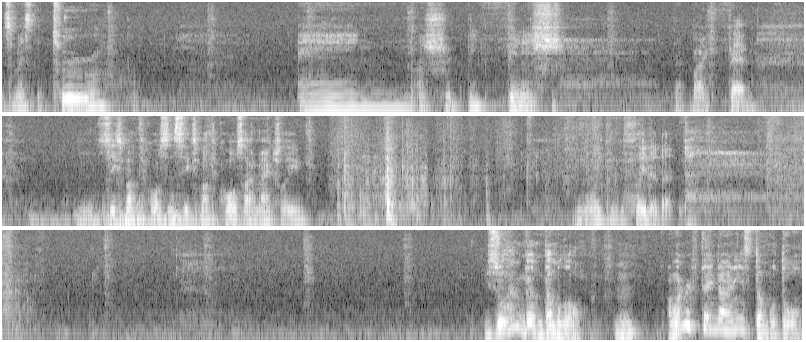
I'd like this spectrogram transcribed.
semester two, and I should be finished by Feb. Six month course and six month course. I'm actually nearly completed it. You still haven't gotten Dumbledore. Hmm. I wonder if Day 9 is Dumbledore.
